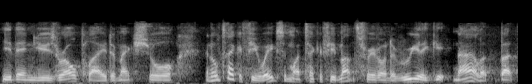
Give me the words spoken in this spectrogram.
you then use role play to make sure, and it'll take a few weeks, it might take a few months for everyone to really get nail it, but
